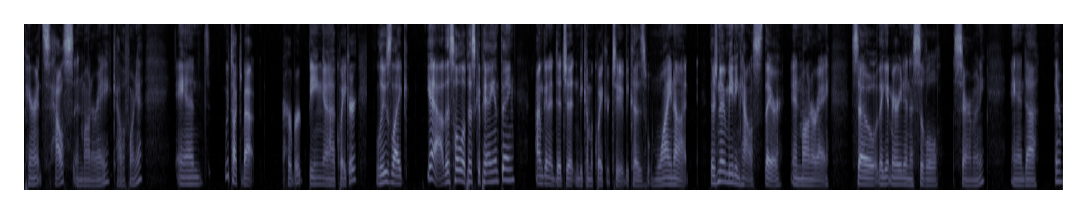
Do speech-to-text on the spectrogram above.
parents' house in Monterey, California. And we talked about Herbert being a Quaker. Lou's like, yeah, this whole Episcopalian thing, I'm going to ditch it and become a Quaker too, because why not? There's no meeting house there in Monterey. So they get married in a civil ceremony, and uh, they're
